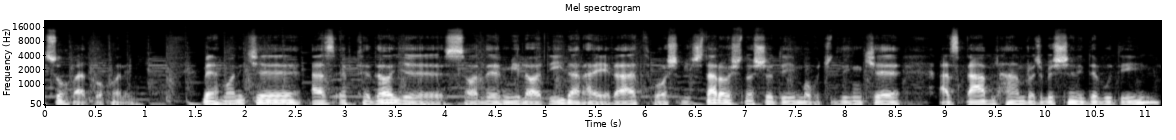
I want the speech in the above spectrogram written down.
صحبت بکنیم. مهمانی که از ابتدای سال میلادی در حقیقت باش بیشتر آشنا شدیم با وجود اینکه از قبل هم راجبه شنیده بودیم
